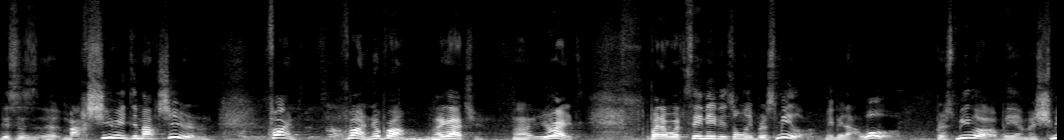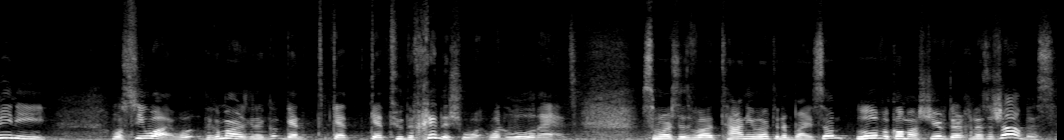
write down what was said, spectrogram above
this is uh, machshiri de machshir. Fine, fine, no problem. I got you. Uh, you're right. But I would say maybe it's only bris milah, maybe not lulav. Bris milah, mashmini. We'll see why. Well, the Gemara is going to get get get through the chiddush what, what lulav adds. So Gemara says, "Tani went in the brisa. Lulav kol mashir derech Shabbos."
